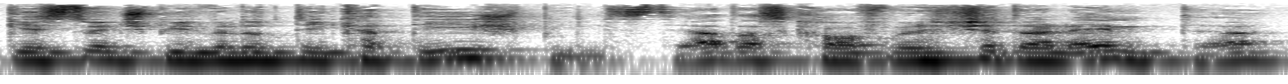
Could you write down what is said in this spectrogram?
gehst du ins Spiel, wenn du DKT spielst. Ja, das kaufmännische Talent. Ja.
